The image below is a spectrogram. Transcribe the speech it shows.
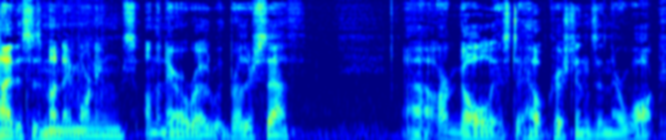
Hi, this is Monday Mornings on the Narrow Road with Brother Seth. Uh, our goal is to help Christians in their walk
